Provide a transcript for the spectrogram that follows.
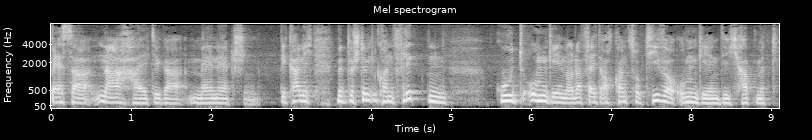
besser, nachhaltiger managen? Wie kann ich mit bestimmten Konflikten gut umgehen oder vielleicht auch konstruktiver umgehen, die ich habe mit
